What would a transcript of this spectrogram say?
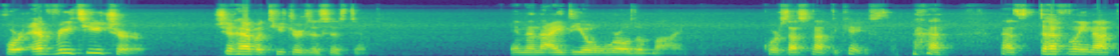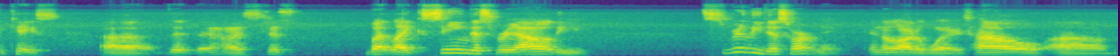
for every teacher, should have a teacher's assistant. In an ideal world of mine, of course, that's not the case. that's definitely not the case. Uh, it's just, but like seeing this reality, it's really disheartening in a lot of ways. How um,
